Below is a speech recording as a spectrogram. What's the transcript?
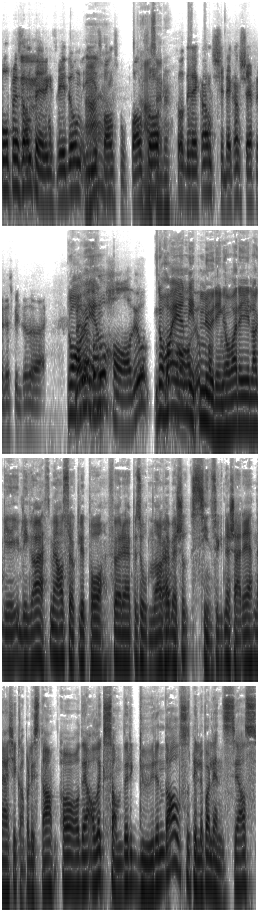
på presenteringsvideoen i spansk fotball. Så, så det, kan skje, det kan skje flere spillere, det der. Du har Men altså, en nå har vi jo Du har en vi liten luring over i liga som jeg har søkt litt på før episoden. Da, for Jeg ble så sinnssykt nysgjerrig når jeg kikka på lista. Og det er Alexander Gurendal som spiller Valencias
